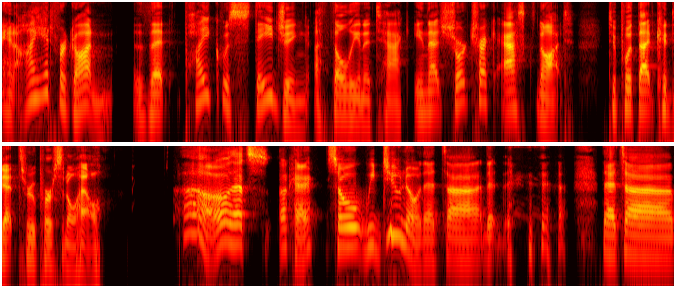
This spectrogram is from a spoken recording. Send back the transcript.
And I had forgotten that Pike was staging a Tholian attack in that short trek Ask Not to put that cadet through personal hell. Oh, that's okay. So we do know that uh, that that uh,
